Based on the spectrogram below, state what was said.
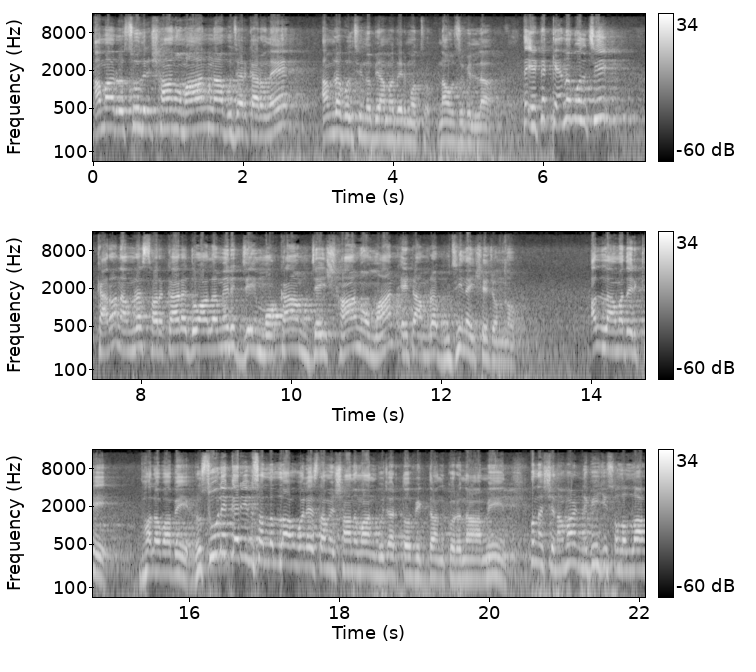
আমার রসুলের শান ও মান না বুঝার কারণে, আমরা বলছি, নবী আমাদের মতো। নাউজুবিল্লাহ। তো এটা কেন বলছি? কারণ আমরা সরকার দু আলমের যে মকাম, যেই শান ও মান, এটা আমরা বুঝি নাই সেজন্য। আল্লাহ আমাদেরকে ভালোভাবে রসুল করিম সাল্লাহ ইসলামের শানমান বুঝার তৌফিক দান করে না আমিন আসেন, আমার নবীজি সাল্লাহ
